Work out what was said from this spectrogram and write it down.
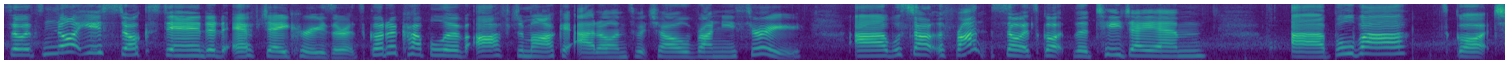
So it's not your stock standard FJ Cruiser. It's got a couple of aftermarket add-ons which I'll run you through. Uh, we'll start at the front. So it's got the TJM uh, bull bar, it's got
